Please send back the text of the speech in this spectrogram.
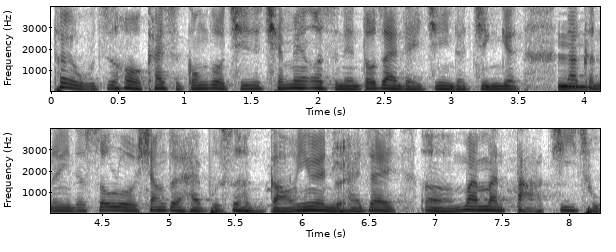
退伍之后开始工作，其实前面二十年都在累积你的经验，那可能你的收入相对还不是很高，因为你还在呃慢慢打基础。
